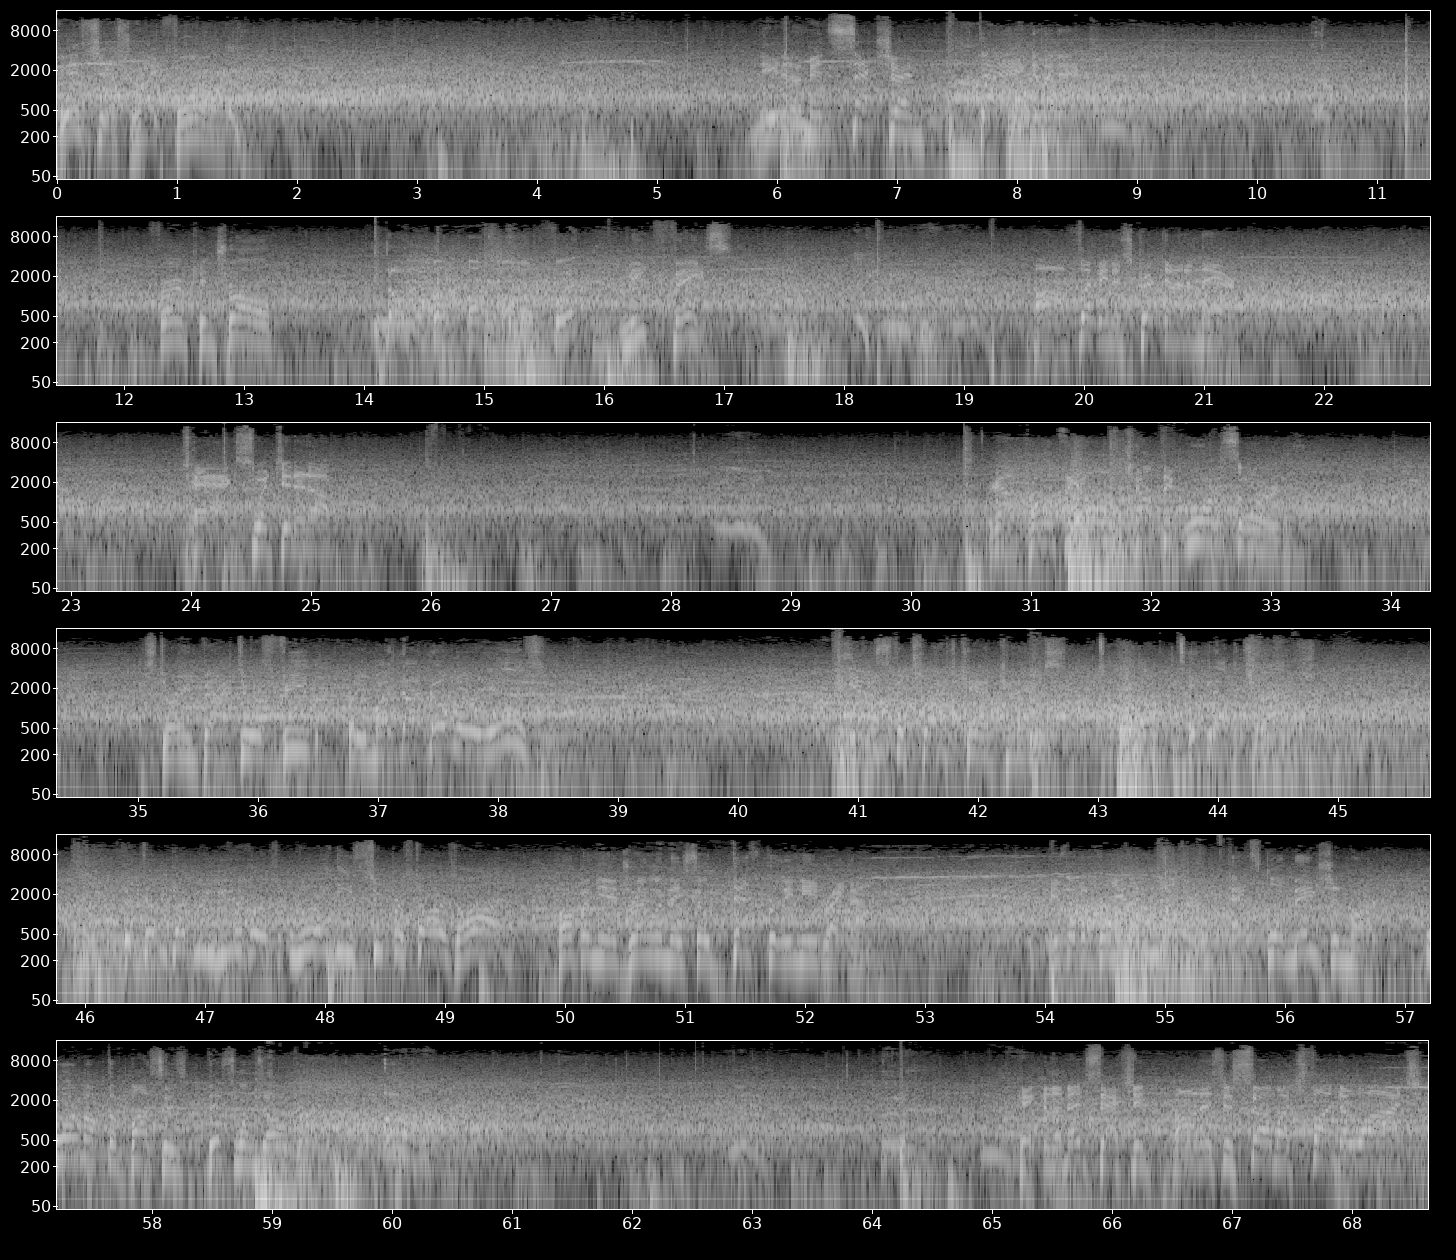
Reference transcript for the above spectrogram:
Vicious right forearm. To the midsection. Bang to the neck. Firm control. Oh, foot, meet face. Ah, flipping the script on him there. Tag, switching it up. I gotta call it the old Celtic war sword. Stirring back to his feet, but he might not know where he is. Yes, the trash can connects. Talk about taking out the trash. The WWE Universe willing these superstars on. Pumping the adrenaline they so desperately need right now. He's looking for yet another exclamation mark. Warm up the buses. This one's over. Kick to the midsection. Oh, this is so much fun to watch.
